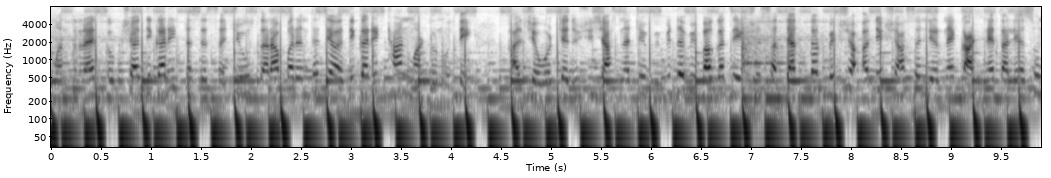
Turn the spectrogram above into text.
मंत्रालयात कक्षाधिकारी तसेच सचिव स्तरापर्यंतचे विभागाचे एकशे सत्याहत्तरपेक्षा अधिक शासन निर्णय काढण्यात आले असून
